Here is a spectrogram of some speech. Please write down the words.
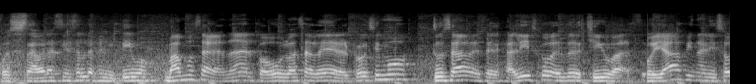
pues ahora sí es el definitivo. Vamos a ganar, Paul, vas a ver. El próximo, tú sabes, el Jalisco es de Chivas. Pues ya finalizó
